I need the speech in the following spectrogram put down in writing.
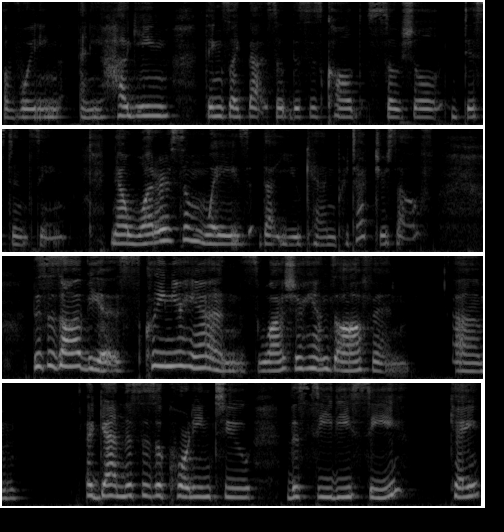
avoiding any hugging, things like that. So, this is called social distancing. Now, what are some ways that you can protect yourself? This is obvious. Clean your hands, wash your hands often. Um, again, this is according to the CDC. Okay,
